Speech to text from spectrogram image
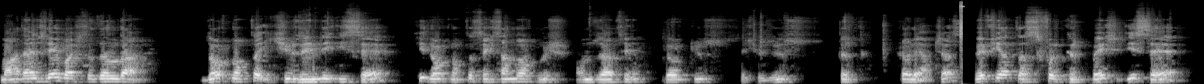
madenciliğe başladığında 4.250 ise ki 4.84'müş onu düzeltelim 400 840 şöyle yapacağız ve fiyat da 0.45 ise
